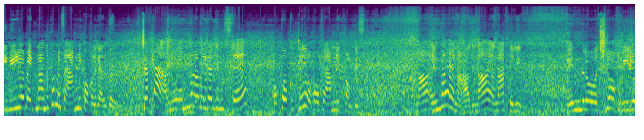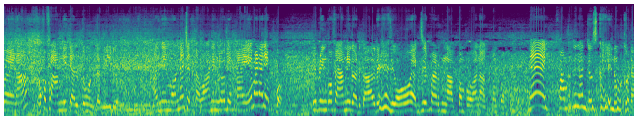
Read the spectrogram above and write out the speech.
ఈ వీడియో పెట్టినందుకు మీ ఫ్యామిలీకి ఒకరికి వెళ్తుంది. చెప్తా నువ్వు ఎందులో వీడియో దించితే ఒక్కొక్కరికి ఒక్కొక్క ఫ్యామిలీకి పంపిస్తా. నా ఎందులో అయినా అది నా నాకు తెలియదు ఎందులో వచ్చిన ఒక వీడియో అయినా ఒక ఫ్యామిలీకి వెళ్తూ ఉంటుంది వీడియో. అది నేను మొన్నే చెప్పా వార్నింగ్లో చెప్పా. ఏమైనా చెప్పుకో ఇప్పుడు ఇంకో ఫ్యామిలీ కడతా. ఆల్రెడీ అది ఓ ఎగ్జైట్ పడుతుంది. నాకు పంపవా నాకు పంపవా ఏ పంపుతున్నాను చూసుకోలే నువ్వు కూడా.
